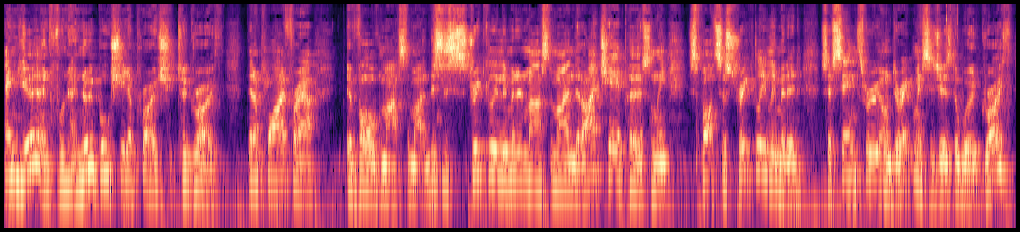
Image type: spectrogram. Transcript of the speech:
and yearn for no new bullshit approach to growth, then apply for our Evolve Mastermind. This is strictly limited mastermind that I chair personally. Spots are strictly limited, so send through on direct messages the word growth,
